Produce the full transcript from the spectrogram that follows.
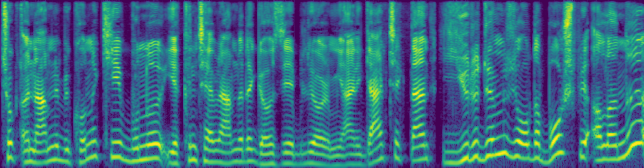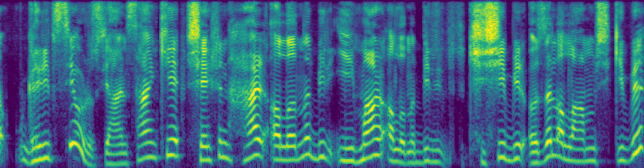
çok önemli bir konu ki bunu yakın çevremde de gözleyebiliyorum. Yani gerçekten yürüdüğümüz yolda boş bir alanı garip garipsiyoruz. Yani sanki şehrin her alanı bir imar alanı, bir kişi, bir özel alanmış gibi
